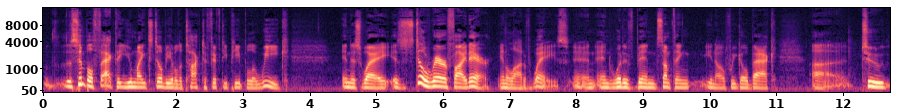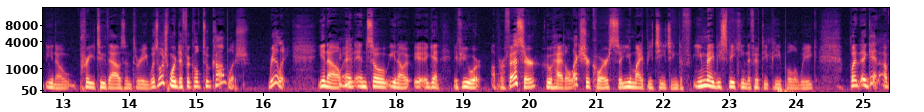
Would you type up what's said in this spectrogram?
the simple fact that you might still be able to talk to 50 people a week in this way is still rarefied air in a lot of ways and and would have been something you know if we go back uh, to you know pre 2003 was much more difficult to accomplish really you know and and so you know again if you were a professor who had a lecture course so you might be teaching to you may be speaking to 50 people a week but again a,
